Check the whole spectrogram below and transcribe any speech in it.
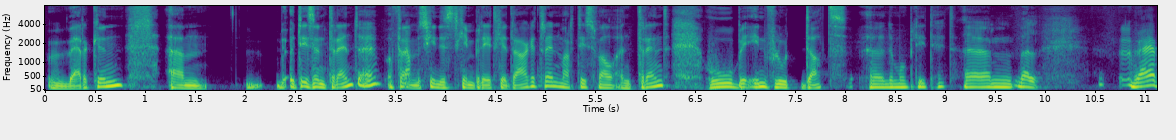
werken. Um, het is een trend, hè? Enfin, misschien is het geen breed gedragen trend, maar het is wel een trend. Hoe beïnvloedt dat uh, de mobiliteit? Um, wel, wij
